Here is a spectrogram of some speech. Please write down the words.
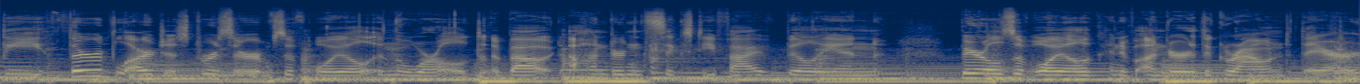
the third largest reserves of oil in the world, about 165 billion barrels of oil kind of under the ground there.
